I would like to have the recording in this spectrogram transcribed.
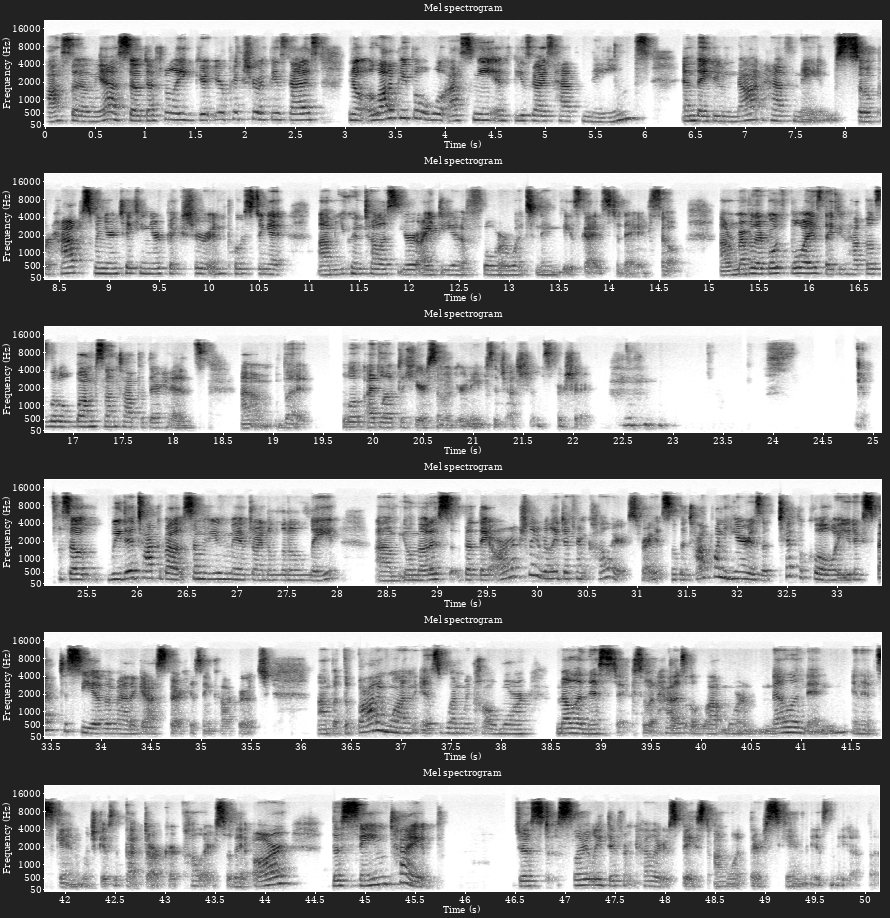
Awesome. Yeah. So definitely get your picture with these guys. You know, a lot of people will ask me if these guys have names, and they do not have names. So perhaps when you're taking your picture and posting it, um, you can tell us your idea for what to name these guys today. So uh, remember, they're both boys. They do have those little bumps on top of their heads. Um, but well, I'd love to hear some of your name suggestions for sure. so we did talk about some of you who may have joined a little late. Um, you'll notice that they are actually really different colors, right? So the top one here is a typical, what you'd expect to see of a Madagascar hissing cockroach. Um, but the bottom one is one we call more melanistic. So it has a lot more melanin in its skin, which gives it that darker color. So they are the same type, just slightly different colors based on what their skin is made up of.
